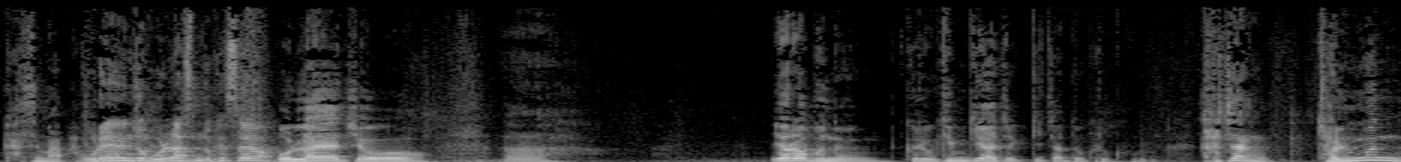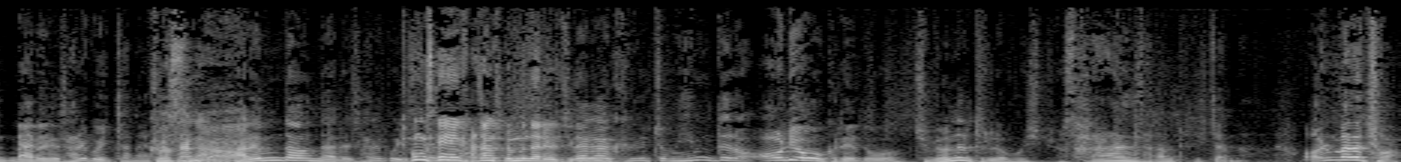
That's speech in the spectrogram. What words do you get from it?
가슴 아프. 올해는 좀 올랐으면 좋겠어요. 올라야죠. 아, 여러분은 그리고 김기아 기자도 그렇고 가장 젊은 날을 살고 있잖아요. 그렇습니다. 가장 아름다운 날을 살고 있어요. 평생의 가장 젊은 날이에요, 지금. 내가 그게 좀 힘들어, 어려워 그래도 주변을 둘러보십시오. 사랑하는 사람들 있잖아. 얼마나 좋아,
